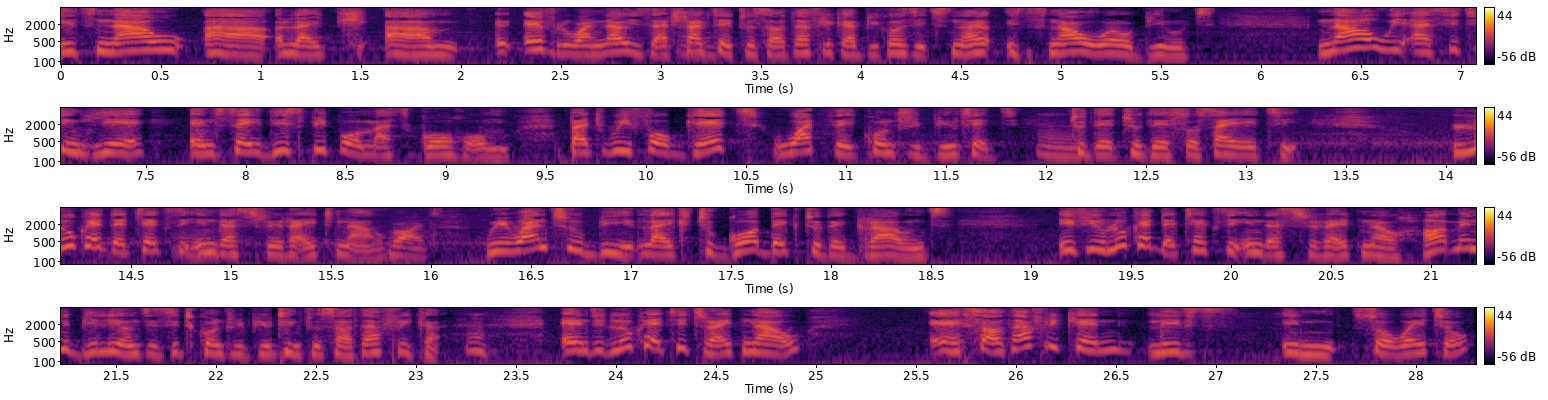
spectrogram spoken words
it's now uh, like um, everyone now is attracted to South Africa because it's now it's now well built. Now we are sitting here and say these people must go home, but we forget what they contributed to the to the society. Look at the taxi industry right now. Right. We want to be like to go back to the ground. If you look at the taxi industry right now, how many billions is it contributing to South Africa? And look at it right now. A South African lives in Soweto,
